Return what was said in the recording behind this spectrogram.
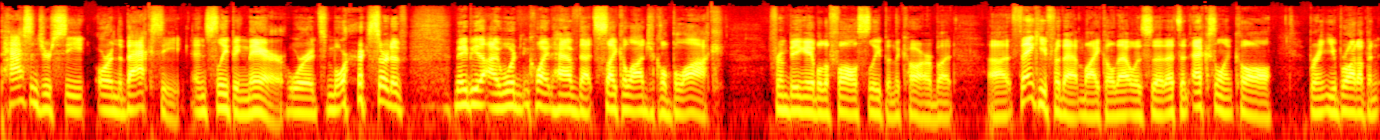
passenger seat or in the back seat and sleeping there, where it's more sort of maybe I wouldn't quite have that psychological block from being able to fall asleep in the car. But uh, thank you for that, Michael. That was uh, that's an excellent call. Bring you brought up an,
